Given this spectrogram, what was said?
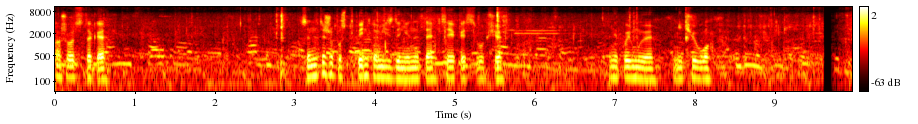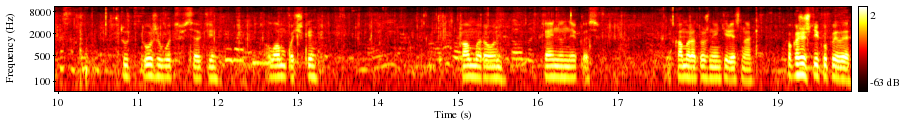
А що це таке? Це не те, що по ступенькам їздені, не те. Це якесь взагалі не пойму я нічого. Тут теж от всякі лампочки. Камера вон, Canon якась. Камера теж не інтересна. Покажи, що ти купили.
